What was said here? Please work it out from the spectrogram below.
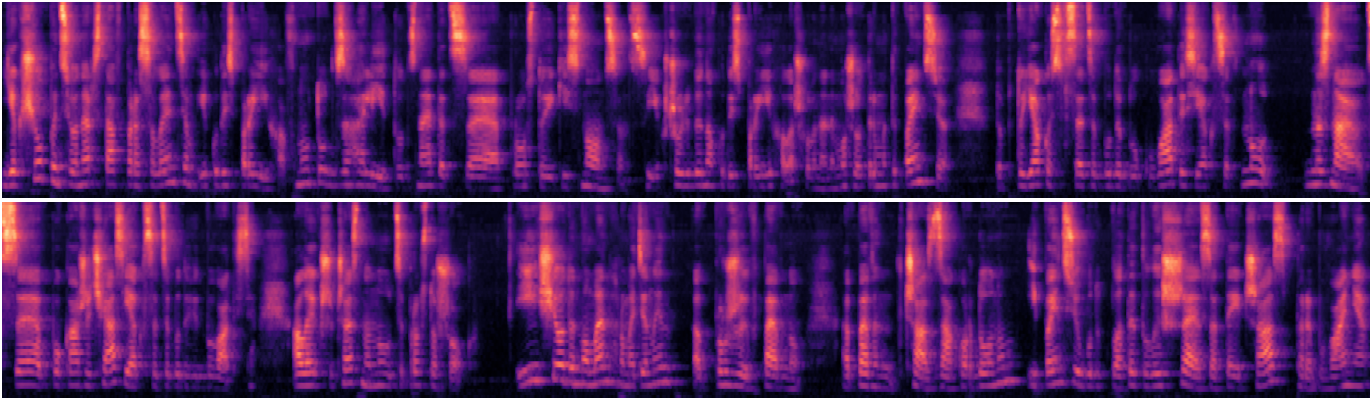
Якщо пенсіонер став переселенцем і кудись приїхав, ну тут взагалі, тут знаєте, це просто якийсь нонсенс. Якщо людина кудись приїхала, що вона не може отримати пенсію, тобто якось все це буде блокуватись, як це ну. Не знаю, це покаже час, як все це буде відбуватися. Але якщо чесно, ну це просто шок. І ще один момент: громадянин прожив певну певний час за кордоном, і пенсію будуть платити лише за той час перебування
